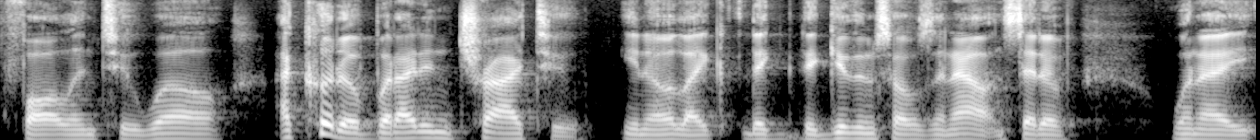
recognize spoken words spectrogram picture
fall into well, I could have, but I didn't try to. You know, like they they give themselves an out instead of when I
